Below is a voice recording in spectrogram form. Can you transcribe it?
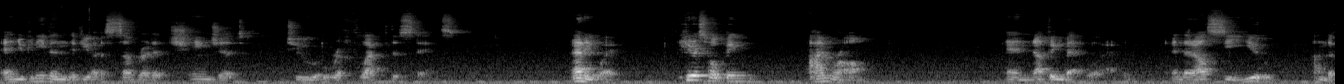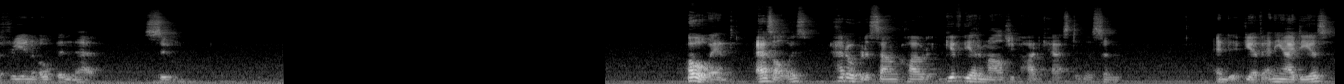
and you can even, if you have a subreddit, change it to reflect the stance. Anyway, here's hoping I'm wrong and nothing bad will happen, and that I'll see you on the free and open net soon. Oh, and as always, head over to SoundCloud, give the Etymology Podcast a listen. And if you have any ideas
